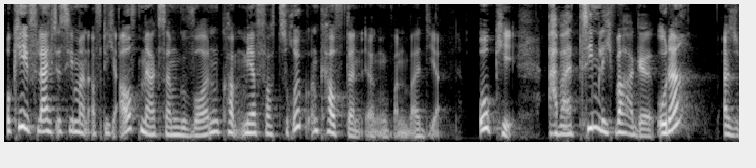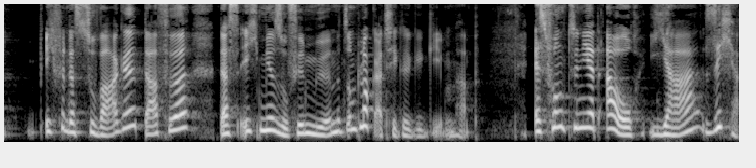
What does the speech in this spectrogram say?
Okay, vielleicht ist jemand auf dich aufmerksam geworden, kommt mehrfach zurück und kauft dann irgendwann bei dir. Okay, aber ziemlich vage, oder? Also ich finde das zu vage dafür, dass ich mir so viel Mühe mit so einem Blogartikel gegeben habe. Es funktioniert auch, ja, sicher.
